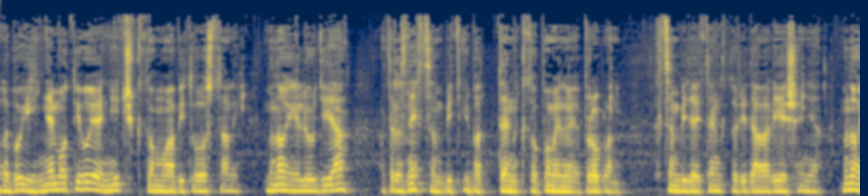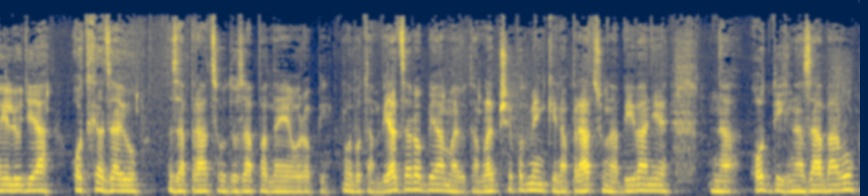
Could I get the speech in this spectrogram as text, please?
Lebo ich nemotivuje nič k tomu, aby tu ostali. Mnohí ľudia, a teraz nechcem byť iba ten, kto pomenuje problém, chcem byť aj ten, ktorý dáva riešenia. Mnohí ľudia odchádzajú za prácou do západnej Európy, lebo tam viac zarobia, majú tam lepšie podmienky na prácu, na bývanie, na oddych, na zábavu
